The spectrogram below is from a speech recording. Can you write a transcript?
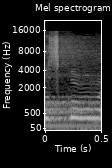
most gracious.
